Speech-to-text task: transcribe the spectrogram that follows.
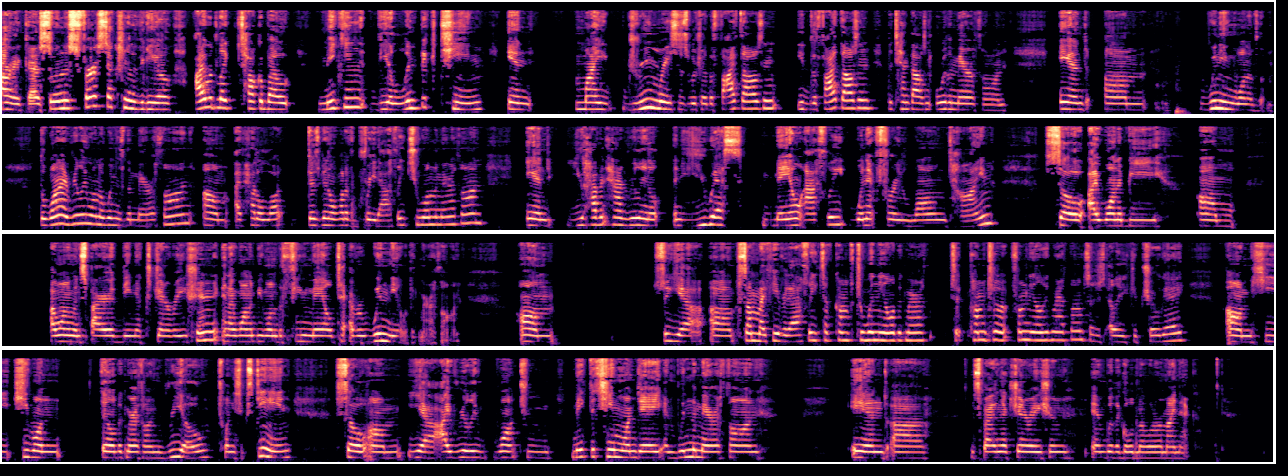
Alright guys, so in this first section of the video, I would like to talk about making the Olympic team in my dream races, which are the 5,000, either the 5,000, the 10,000, or the marathon, and um, winning one of them. The one I really want to win is the marathon. Um, I've had a lot. There's been a lot of great athletes who won the marathon, and you haven't had really a U.S. male athlete win it for a long time. So I want to be, um, I want to inspire the next generation, and I want to be one of the few male to ever win the Olympic marathon. Um, so yeah, um, some of my favorite athletes have come to win the Olympic marathon to come to from the Olympic marathon, such as Eliud Kipchoge. Um, he he won the Olympic marathon Rio 2016. So um, yeah, I really want to make the team one day and win the marathon, and uh, inspire the next generation, and with a gold medal around my neck.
